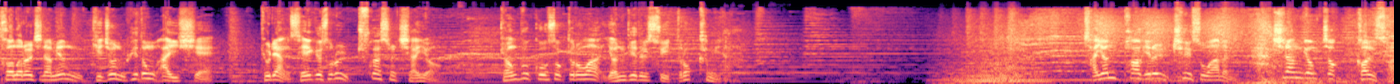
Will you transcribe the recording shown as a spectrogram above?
터널을 지나면 기존 회동 IC에 교량 3개소를 추가 설치하여 경부 고속도로와 연계될 수 있도록 합니다. 자연 파괴를 최소화하는 친환경적 건설.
